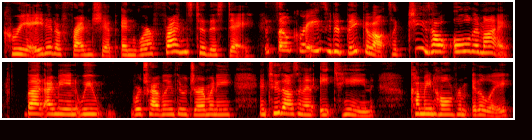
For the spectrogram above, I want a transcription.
created a friendship and we're friends to this day. It's so crazy to think about. It's like, geez, how old am I? But I mean, we were traveling through Germany in 2018, coming home from Italy,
